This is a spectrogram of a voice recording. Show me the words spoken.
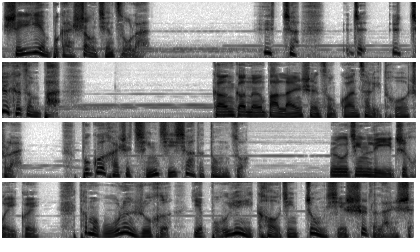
谁也不敢上前阻拦。这、这、这可怎么办？刚刚能把蓝婶从棺材里拖出来，不过还是情急下的动作。如今理智回归，他们无论如何也不愿意靠近中邪似的蓝婶。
